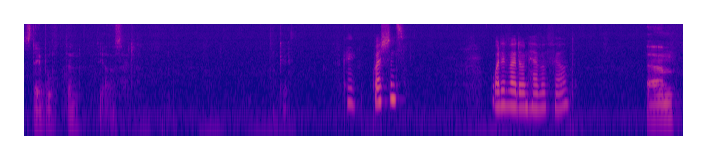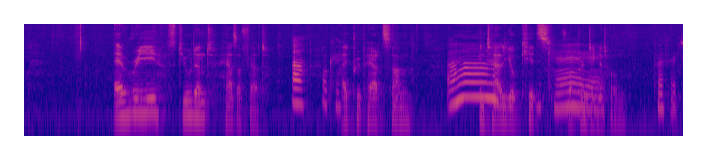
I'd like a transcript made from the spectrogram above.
stable than the other side. Okay. Okay, Questions? What if I don't have a felt? Um, every student has a felt. Ah, okay. I prepared some ah, Intaglio kits for printing at home. perfect.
